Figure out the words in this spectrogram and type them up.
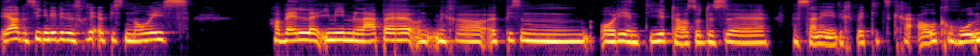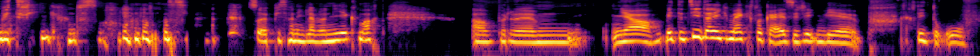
ja, dass ich irgendwie wieder ein bisschen etwas Neues habe wollen in meinem Leben und mich an etwas orientiert habe. Also das, äh, weiß auch nicht, ich will jetzt keinen Alkohol mehr trinken oder so. so etwas habe ich glaube ich noch nie gemacht. Aber ähm, ja, mit der Zeit habe ich gemerkt, okay, es ist irgendwie pff, ein bisschen doof.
